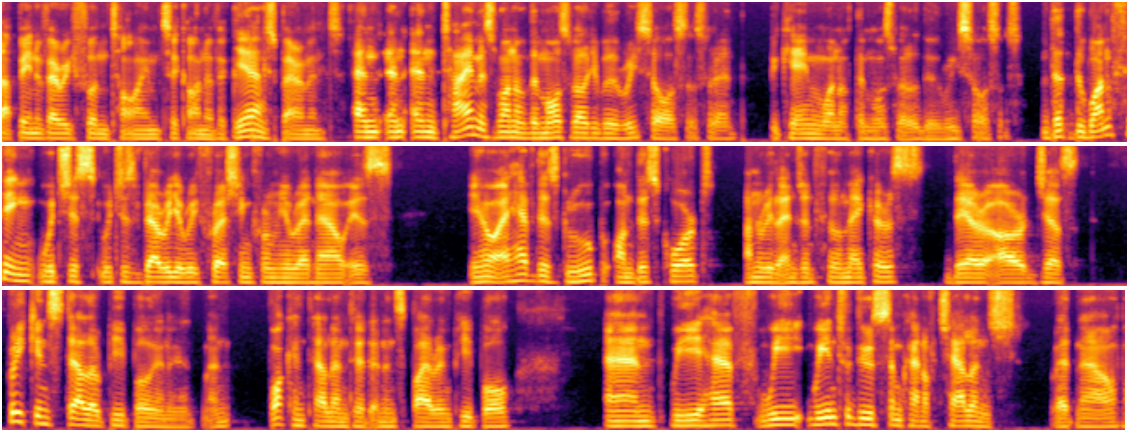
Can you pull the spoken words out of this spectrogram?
that being a very fun time to kind of yeah. experiment. And and and time is one of the most valuable resources, right? Became one of the most valuable resources. The the one thing which is which is very refreshing for me right now is, you know, I have this group on Discord, Unreal Engine filmmakers. There are just freaking stellar people in it, and fucking talented and inspiring people. And we have we we introduced some kind of challenge right now.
